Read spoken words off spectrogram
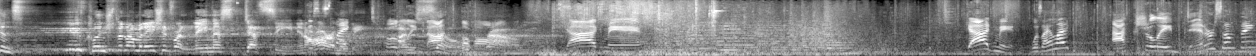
Congratulations! You've clinched the nomination for lamest death scene in a This is, horror like, movie. totally I'm not so the mall. proud. Gag me. Gag me. Was I like actually dead or something?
